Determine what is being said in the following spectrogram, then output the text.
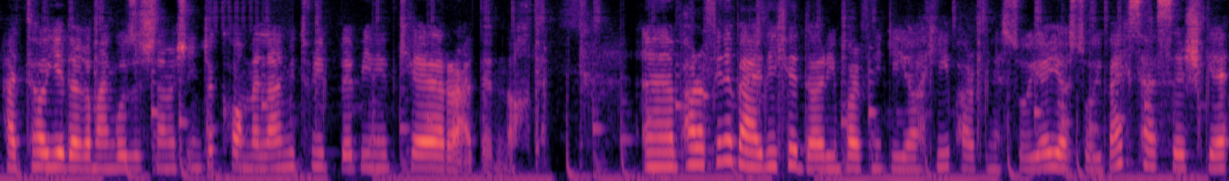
حتی یه دقیقه من گذاشتمش اینجا کاملا می‌تونید ببینید که رد انداخته. پارافین بعدی که داریم پارافین گیاهی پارافین سویا یا سوی وکس هستش که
